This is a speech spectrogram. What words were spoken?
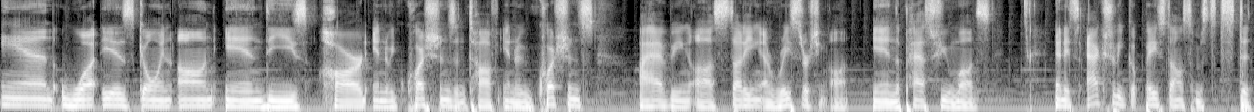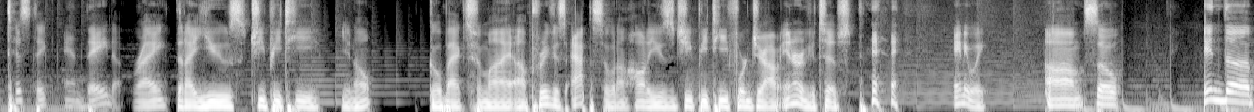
and what is going on in these hard interview questions and tough interview questions I have been uh, studying and researching on in the past few months. And it's actually based on some statistic and data, right? That I use GPT, you know, go back to my uh, previous episode on how to use GPT for job interview tips. anyway, um, so in the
